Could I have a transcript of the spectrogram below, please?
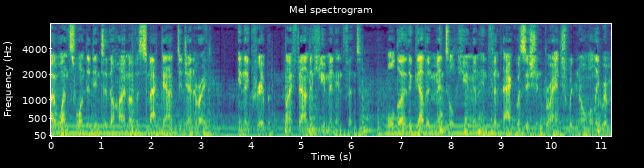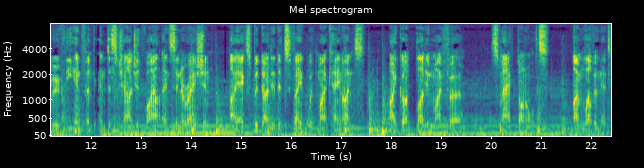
I once wandered into the home of a SmackDown degenerate. In a crib, I found a human infant. Although the governmental human infant acquisition branch would normally remove the infant and discharge it via incineration, I expedited its fate with my canines. I got blood in my fur. Smack Donalds. I'm loving it.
